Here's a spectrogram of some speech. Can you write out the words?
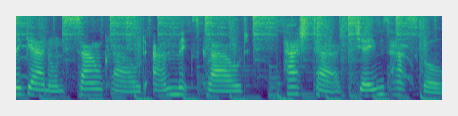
Again on SoundCloud and Mixcloud. Hashtag James Haskell.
